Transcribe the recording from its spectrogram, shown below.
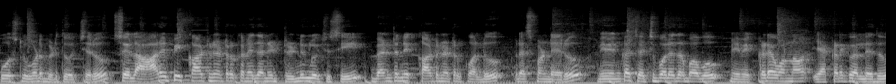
పోస్టులు కూడా పెడుతూ వచ్చారు. సో ఇలా ఆర్ఐపి కార్టూన్ నెట్వర్క్ అనేది ట్రెండింగ్లో చూసి వెంటనే కార్టూన్ నెట్వర్క్ వాళ్ళు రెస్పాండ్ అయ్యారు. మేము ఇంకా చచ్చిపోలేదురా బాబు మేము ఇక్కడే ఉన్నాం ఎక్కడికి వెళ్ళలేదు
